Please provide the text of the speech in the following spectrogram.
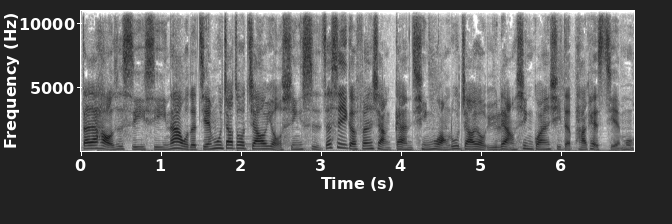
大家好，我是 CC。那我的节目叫做《交友心事》，这是一个分享感情、网络交友与两性关系的 Podcast 节目。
